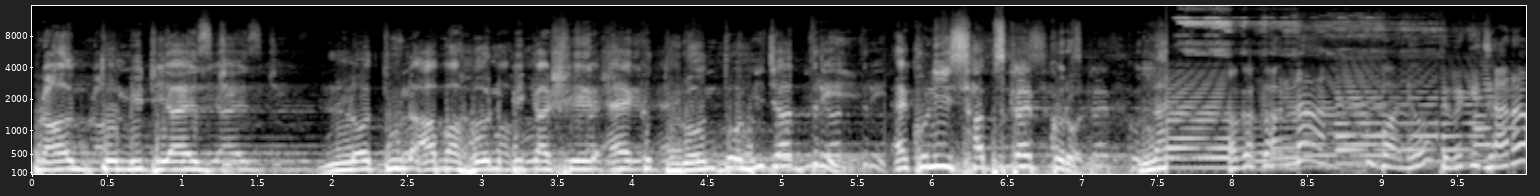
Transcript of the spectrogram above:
প্রান্ত মিডিয়া এসডি নতুন আবাহন বিকাশের এক দুরন্ত অভিযাত্রী। এখনই সাবস্ক্রাইব করুন। বলো তুমি কি জানো?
